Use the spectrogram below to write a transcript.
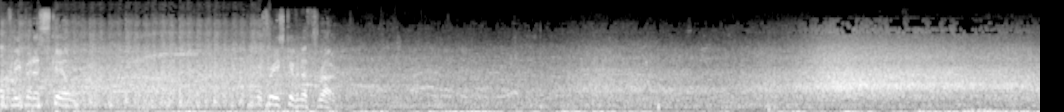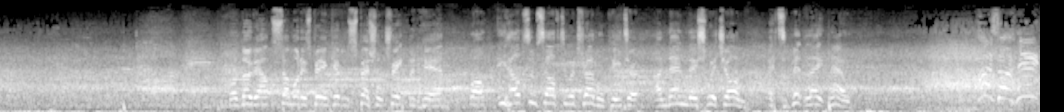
Lovely bit of skill. Referee's given a throw. Well, no doubt someone is being given special treatment here. Well, he helps himself to a treble, Peter, and then they switch on. It's a bit late now. Has a hit!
